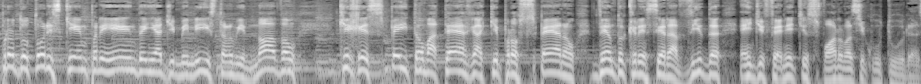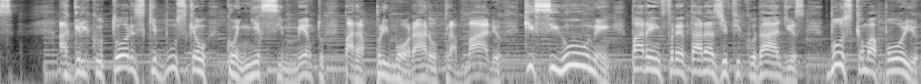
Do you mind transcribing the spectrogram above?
Produtores que empreendem, administram, inovam, que respeitam a terra, que prosperam, vendo crescer a vida em diferentes formas e culturas agricultores que buscam conhecimento para aprimorar o trabalho, que se unem para enfrentar as dificuldades, buscam apoio,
